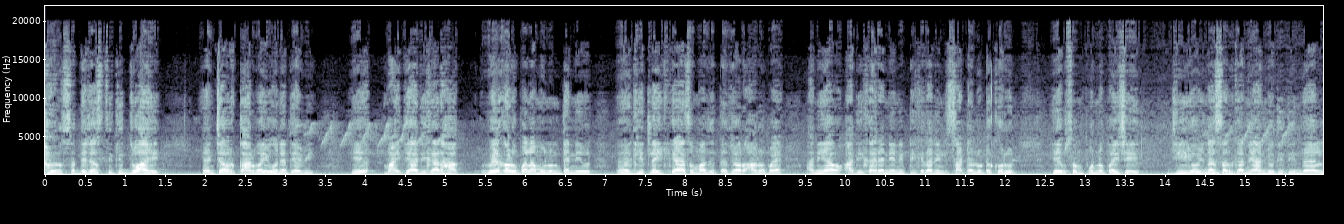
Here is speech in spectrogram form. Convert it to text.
सध्याच्या स्थितीत जो आहे यांच्यावर कारवाई होण्यात यावी. हे माहिती अधिकार हा वेळ काढूपणा म्हणून त्यांनी घेतलाय की काय असं माझं त्याच्यावर आरोप आहे. आणि या अधिकाऱ्यांनी आणि ठेकेदारांनी साठालोट करून हे संपूर्ण पैसे जी योजना सरकारने आणली होती दीनदयाल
